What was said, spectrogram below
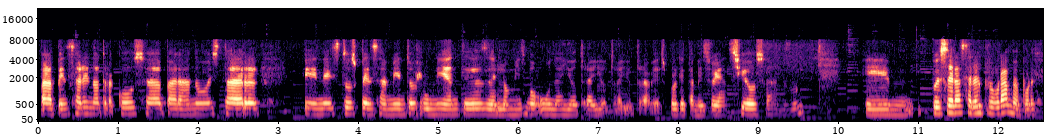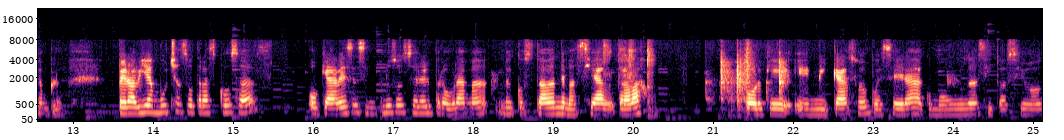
para pensar en otra cosa, para no estar en estos pensamientos rumiantes de lo mismo una y otra y otra y otra vez, porque también soy ansiosa, em, pues era hacer el programa, por ejemplo. Pero había muchas otras cosas o que a veces incluso hacer el programa me costaban demasiado trabajo, porque en mi caso pues era como una situación,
